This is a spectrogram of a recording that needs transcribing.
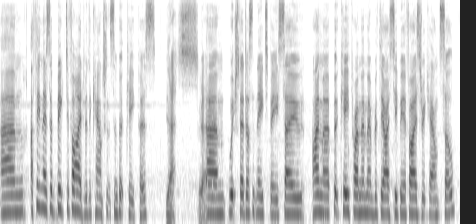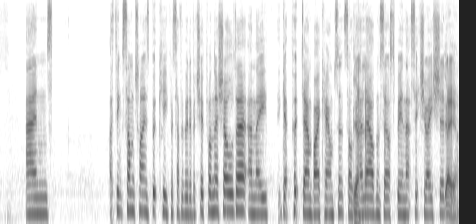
Um, I think there's a big divide with accountants and bookkeepers, Yes, yeah, um, which there doesn't need to be. So I'm a bookkeeper, I'm a member of the ICB Advisory Council, and I think sometimes bookkeepers have a bit of a chip on their shoulder and they get put down by accountants or Yeah. they allow themselves to be in that situation. yeah,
